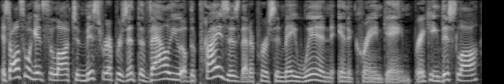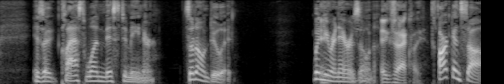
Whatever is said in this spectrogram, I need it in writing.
It's also against the law to misrepresent the value of the prizes that a person may win in a crane game. Breaking this law is a class one misdemeanor. So don't do it when you're in Arizona. Exactly. Arkansas.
